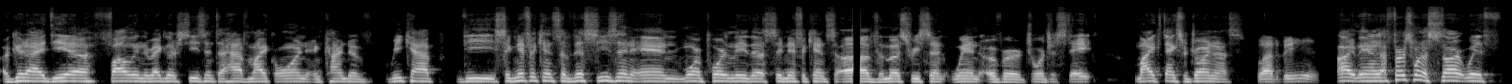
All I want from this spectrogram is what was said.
a good idea following the regular season to have Mike on and kind of recap the significance of this season and more importantly, the significance of the most recent win over Georgia State. Mike, thanks for joining us. Glad to be here. All right, man. I first want to start with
